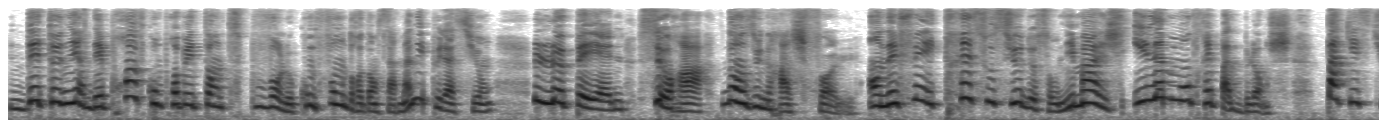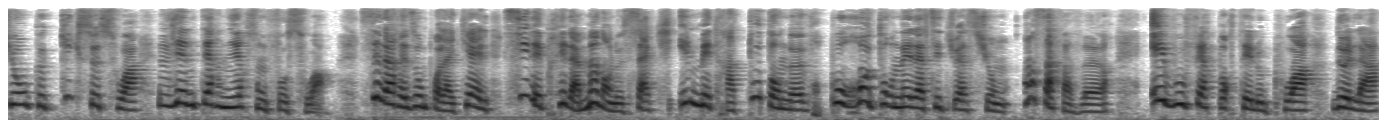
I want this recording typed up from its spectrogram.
détenir des preuves compromettantes pouvant le confondre dans sa manipulation, le PN sera dans une rage folle. En effet, très soucieux de son image, il aime montrer patte blanche, pas question que qui que ce soit vienne ternir son faux soi. C'est la raison pour laquelle, s'il est pris la main dans le sac, il mettra tout en œuvre pour retourner la situation en sa faveur et vous faire porter le poids de la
